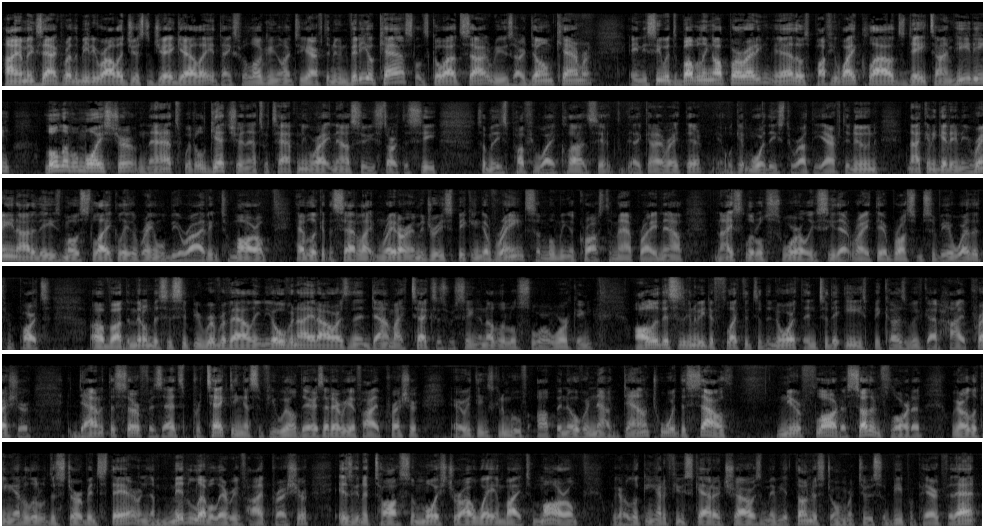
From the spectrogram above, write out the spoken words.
Hi, I'm exact weather meteorologist Jay Gallet, and thanks for logging on to your afternoon video cast. Let's go outside. We use our dome camera, and you see what's bubbling up already? Yeah, those puffy white clouds, daytime heating, low level moisture, and that's what it'll get you, and that's what's happening right now. So you start to see some of these puffy white clouds. Yeah, that guy right there? Yeah, we'll get more of these throughout the afternoon. Not going to get any rain out of these, most likely. The rain will be arriving tomorrow. Have a look at the satellite and radar imagery. Speaking of rain, some moving across the map right now. Nice little swirl. You see that right there? Brought some severe weather through parts of uh, the middle Mississippi River Valley in the overnight hours, and then down by Texas, we're seeing another little swirl working. All of this is going to be deflected to the north and to the east because we've got high pressure down at the surface. That's protecting us, if you will. There's that area of high pressure. Everything's going to move up and over. Now, down toward the south, near Florida, southern Florida, we are looking at a little disturbance there, and the mid level area of high pressure is going to toss some moisture our way. And by tomorrow, we are looking at a few scattered showers and maybe a thunderstorm or two, so be prepared for that.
